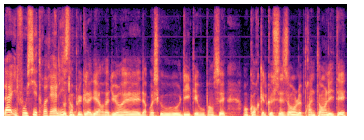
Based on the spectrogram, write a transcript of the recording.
là, il faut aussi être réaliste. D'autant plus que la guerre va durer, d'après ce que vous dites et vous pensez, encore quelques saisons, le printemps, l'été.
